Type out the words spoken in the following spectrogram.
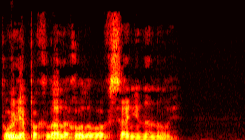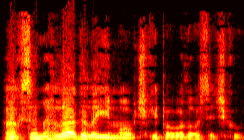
Поля поклала голову Оксані на ноги, а Оксана гладила її мовчки по волосячку.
